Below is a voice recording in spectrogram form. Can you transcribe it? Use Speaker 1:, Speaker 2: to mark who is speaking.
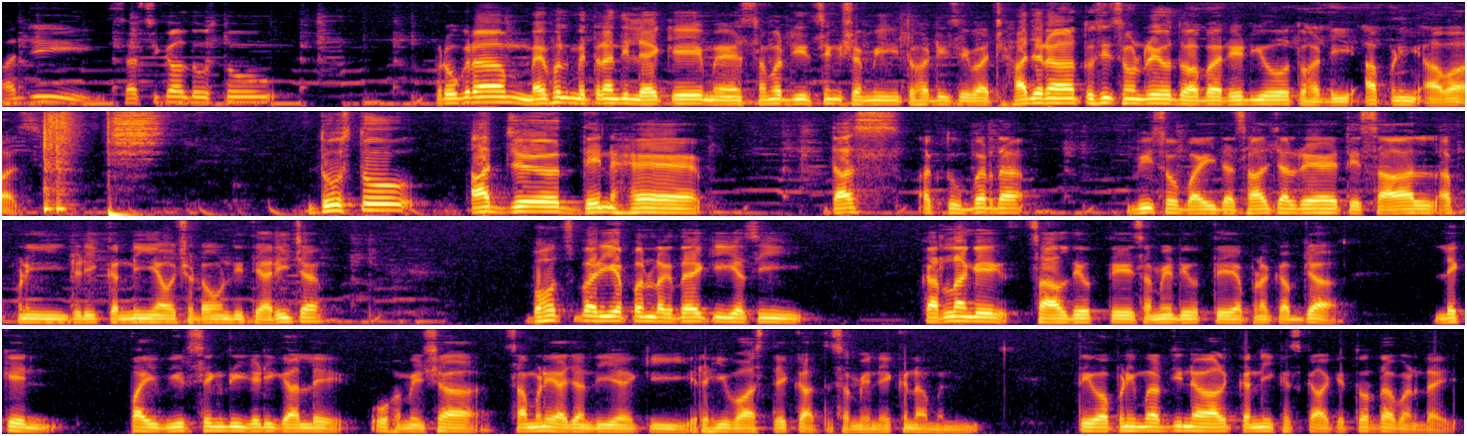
Speaker 1: ਹਾਂਜੀ, ਸਤਿ ਸ਼੍ਰੀ ਅਕਾਲ ਦੋਸਤੋ। ਪ੍ਰੋਗਰਾਮ ਮਹਿਫਲ ਮਿੱਤਰਾਂ ਦੀ ਲੈ ਕੇ ਮੈਂ ਸਮਰਜੀਤ ਸਿੰਘ ਸ਼ਮੀ ਤੁਹਾਡੀ ਸੇਵਾ 'ਚ ਹਾਜ਼ਰ ਹਾਂ। ਤੁਸੀਂ ਸੁਣ ਰਹੇ ਹੋ ਦੁਆਬਾ ਰੇਡੀਓ, ਤੁਹਾਡੀ ਆਪਣੀ ਆਵਾਜ਼। ਦੋਸਤੋ, ਅੱਜ ਦਿਨ ਹੈ 10 ਅਕਤੂਬਰ ਦਾ। 2022 ਦਾ ਸਾਲ ਚੱਲ ਰਿਹਾ ਹੈ ਤੇ ਸਾਲ ਆਪਣੀ ਜਿਹੜੀ ਕੰਨੀ ਆ ਉਹ ਛਡਾਉਣ ਦੀ ਤਿਆਰੀ 'ਚ ਹੈ ਬਹੁਤ ਵਾਰੀ ਆਪਾਂ ਨੂੰ ਲੱਗਦਾ ਹੈ ਕਿ ਅਸੀਂ ਕਰ ਲਾਂਗੇ ਸਾਲ ਦੇ ਉੱਤੇ, ਸਮੇਂ ਦੇ ਉੱਤੇ ਆਪਣਾ ਕਬਜ਼ਾ, ਲੇਕਿਨ ਭਾਈ ਵੀਰ ਸਿੰਘ ਦੀ ਜਿਹੜੀ ਗੱਲ ਏ, ਉਹ ਹਮੇਸ਼ਾ ਸਾਹਮਣੇ ਆ ਜਾਂਦੀ ਹੈ ਕਿ ਰਹੀ ਵਾਸਤੇ ਘੱਤ ਸਮੇਂ ਨੇ, ਇੱਕ ਨਾ ਮੰਨੀ। ਤੇ ਉਹ ਆਪਣੀ ਮਰਜ਼ੀ ਨਾਲ ਕੰਨੀ ਖਿਸਕਾ ਕੇ ਤੁਰਦਾ ਬਣਦਾ ਏ।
